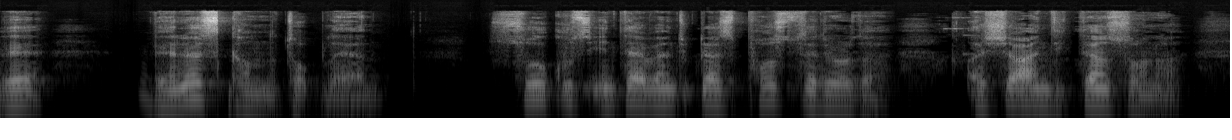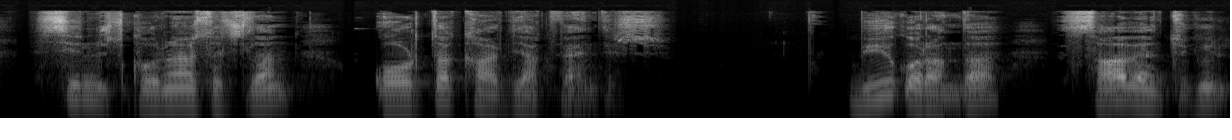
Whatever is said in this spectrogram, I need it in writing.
ve venöz kanını toplayan sulcus interventricularis posterior'da aşağı indikten sonra sinüs coronarius açılan orta kardiyak vendir. Büyük oranda sağ ventrikül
